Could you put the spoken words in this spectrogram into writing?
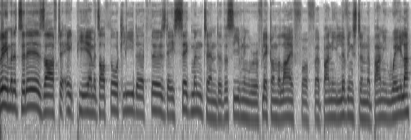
20 minutes it is after 8 p.m. It's our Thought Leader Thursday segment, and uh, this evening we reflect on the life of uh, Bunny Livingston, uh, Bunny Wailer,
